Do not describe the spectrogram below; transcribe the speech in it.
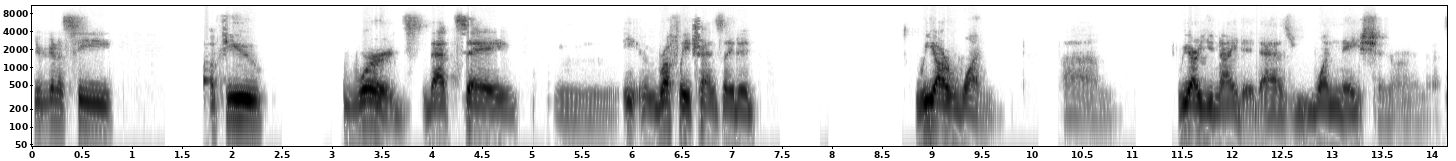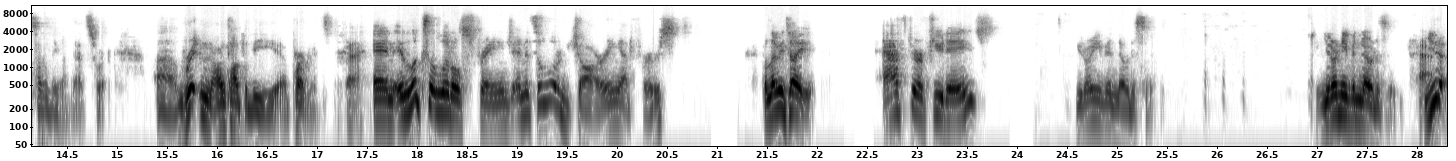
you're going to see a few words that say Mm, roughly translated, we are one. Um, we are united as one nation or something of that sort. Uh, written on top of the apartments. Okay. And it looks a little strange and it's a little jarring at first. But let me tell you, after a few days, you don't even notice it. You don't even notice it. You know,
